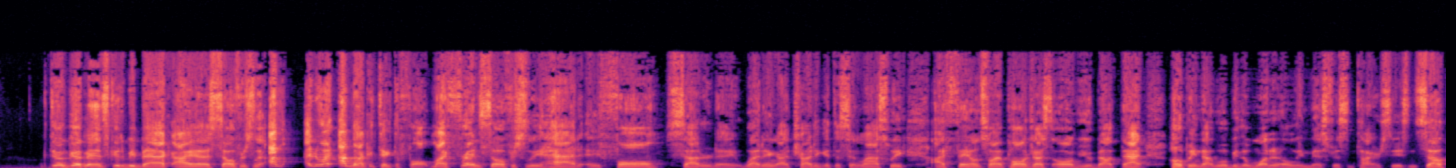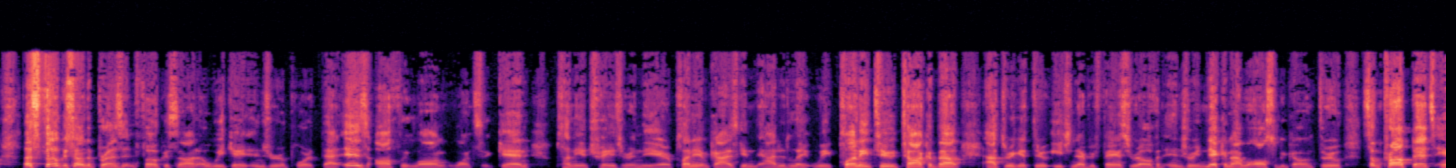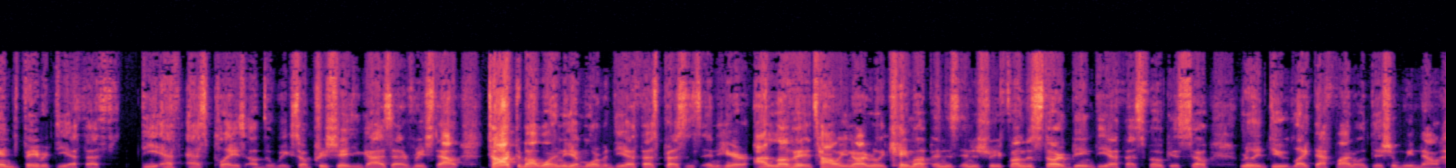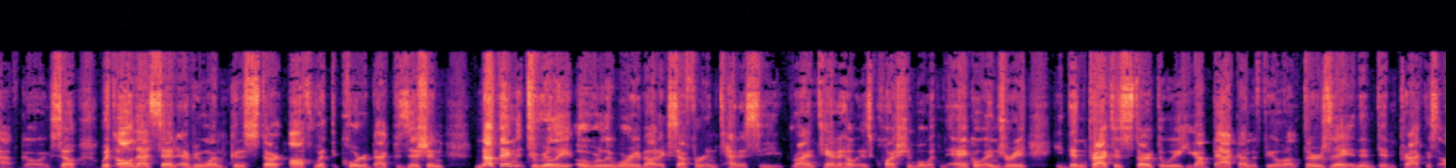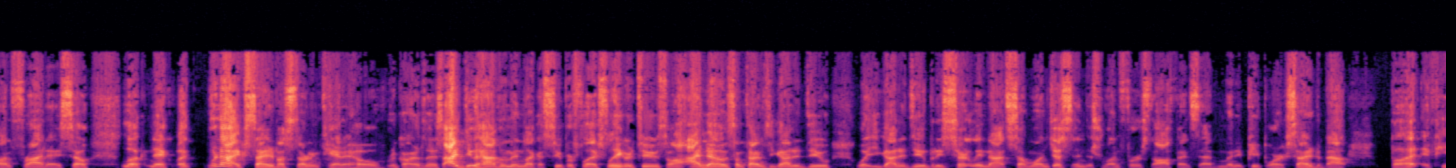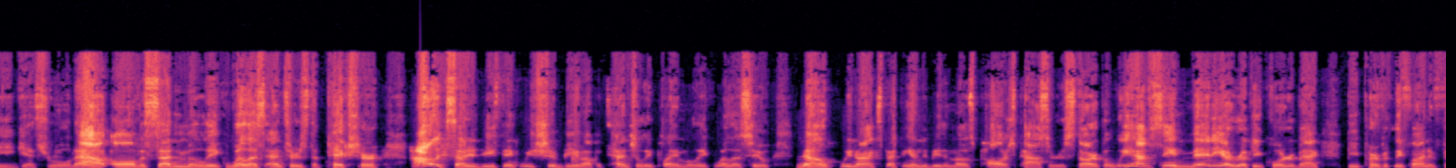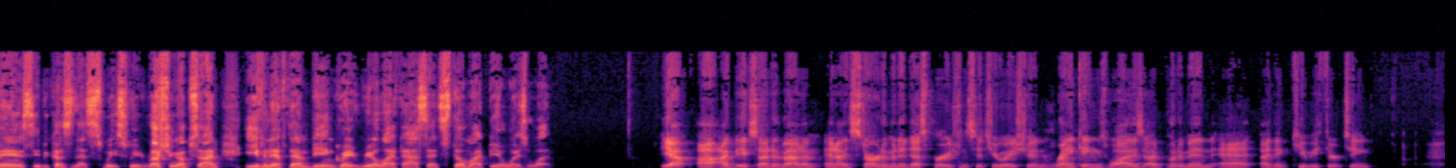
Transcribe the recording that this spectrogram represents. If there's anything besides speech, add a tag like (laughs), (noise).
Doing good, man. It's good to be back. I uh, selfishly, I'm, I know I'm not gonna take the fault. My friend selfishly had a fall Saturday wedding. I tried to get this in last week. I failed, so I apologize to all of you about that. Hoping that will be the one and only miss for this entire season. So let's focus on the present and focus on a week eight injury report that is awfully long once again. Plenty of trades are in the air. Plenty of guys getting added late week. Plenty to talk about after we get through each and every fantasy relevant injury. Nick and I will also be going through some prop bets and favorite DFS DFS plays of the week. So appreciate you guys that have reached out, talked about wanting to get more of a DFS presence in here. I love it. It's how, you know, I really came up in this industry from the start being DFS focused. So really do like that final edition we now have going. So with all that said, everyone going to start off with the quarterback position. Nothing to really overly worry about except for in Tennessee. Ryan Tannehill is questionable with an ankle injury. He didn't practice start the week. He got back on the field on Thursday and then didn't practice on Friday. So look, Nick, like we're not excited about starting Tannehill regardless. I do have him in like a super flex (laughs) league or two. So I, I know sometimes you got to do what you got to do, but he's certainly not someone just in this run first offense that many people are excited about. But if he gets ruled out, all of a sudden Malik Willis enters the picture. How excited do you think we should be about potentially playing Malik Willis? Who, no, we're not expecting him to be the most polished passer to start, but we have seen many a rookie quarterback be perfectly fine in fantasy because of that sweet, sweet rushing upside, even if them being great real life assets still might be a ways away. Yeah, uh, I'd be excited about him, and I'd start him in a desperation situation. Rankings wise, I'd put him in at I think QB thirteen.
